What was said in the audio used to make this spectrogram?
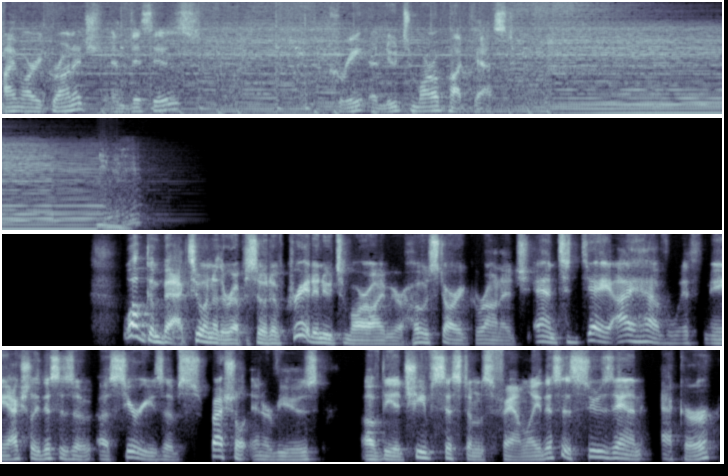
I'm Ari Gronich, and this is Create a New Tomorrow podcast. Welcome back to another episode of Create a New Tomorrow. I'm your host, Ari Gronich. And today I have with me, actually, this is a, a series of special interviews of the Achieve Systems family. This is Suzanne Ecker,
